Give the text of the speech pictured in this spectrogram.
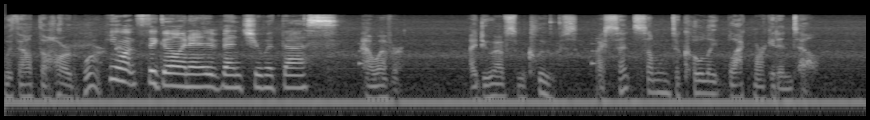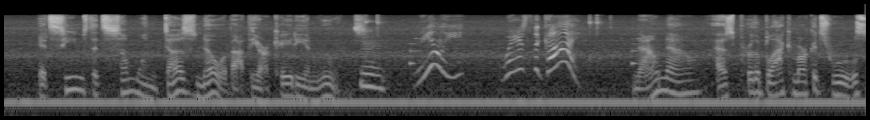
without the hard work? He wants to go on an adventure with us. However, I do have some clues. I sent someone to collate black market intel. It seems that someone does know about the Arcadian ruins. Hmm. Really? Where's the guy? Now, now, as per the black market's rules,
